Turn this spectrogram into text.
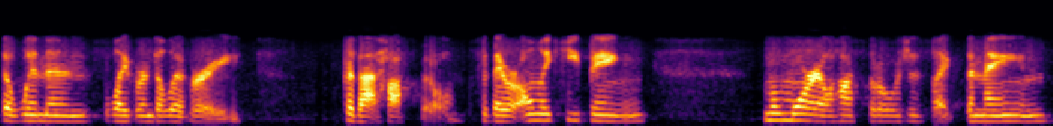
the women's labor and delivery for that hospital. So they were only keeping Memorial Hospital, which is like the main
